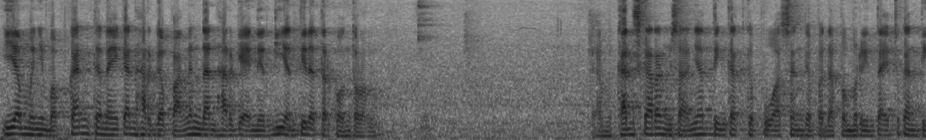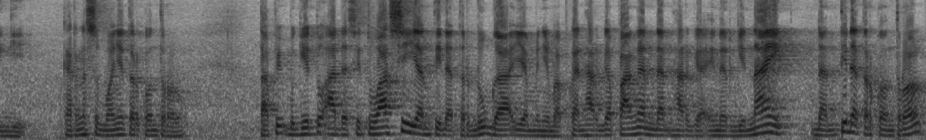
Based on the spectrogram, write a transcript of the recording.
yang menyebabkan kenaikan harga pangan dan harga energi yang tidak terkontrol Ya, kan sekarang misalnya tingkat kepuasan kepada pemerintah itu kan tinggi karena semuanya terkontrol. Tapi begitu ada situasi yang tidak terduga yang menyebabkan harga pangan dan harga energi naik dan tidak terkontrol,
